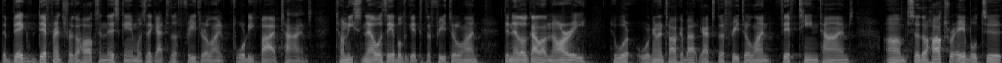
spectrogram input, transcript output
The big difference for the Hawks in this game was they got to the free throw line 45 times. Tony Snell was able to get to the free throw line. Danilo Gallinari who we're, we're going to talk about, got to the free throw line 15 times. Um, so the Hawks were able to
